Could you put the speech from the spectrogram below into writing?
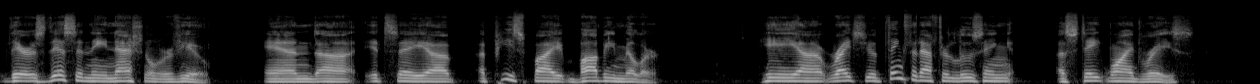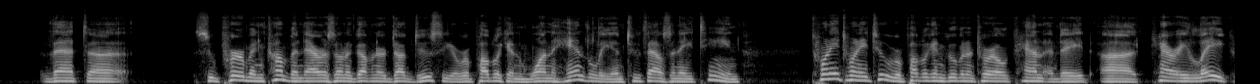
there's this in the National Review, and uh, it's a, uh, a piece by Bobby Miller. He uh, writes You'd think that after losing a statewide race, that uh, superb incumbent Arizona Governor Doug Ducey, a Republican, won handily in 2018 2022 Republican gubernatorial candidate uh, Kari Lake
